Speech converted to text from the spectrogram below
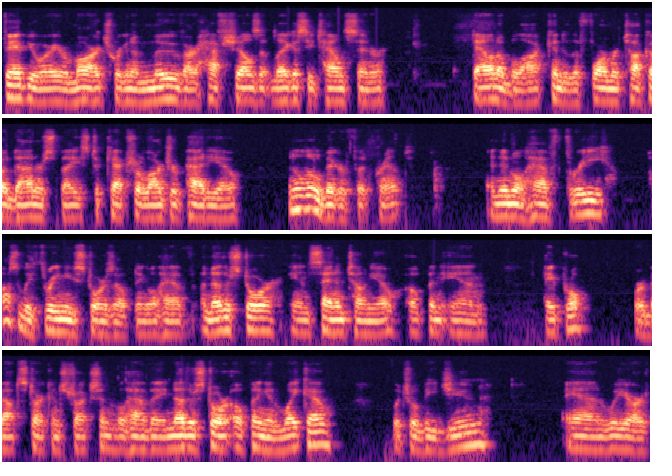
February or March, we're going to move our half shells at Legacy Town Center down a block into the former taco diner space to capture a larger patio and a little bigger footprint. And then we'll have three, possibly three new stores opening. We'll have another store in San Antonio open in April. We're about to start construction. We'll have another store opening in Waco, which will be June. And we are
